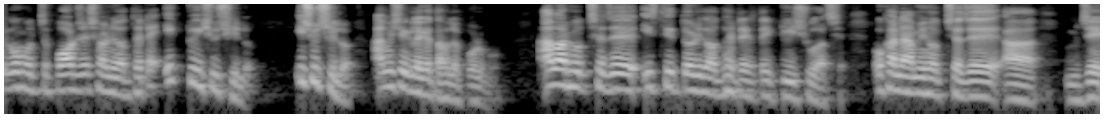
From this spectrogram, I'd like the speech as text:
এবং হচ্ছে পর্যায় সারণী অধ্যায়টা একটু ইস্যু ছিল। ইস্যু ছিল, আমি সেগুলোকে তাহলে পড়ব। আমার হচ্ছে যে স্থির তরিত অধ্যায়টাতে একটু ইস্যু আছে। ওখানে আমি হচ্ছে যে যে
